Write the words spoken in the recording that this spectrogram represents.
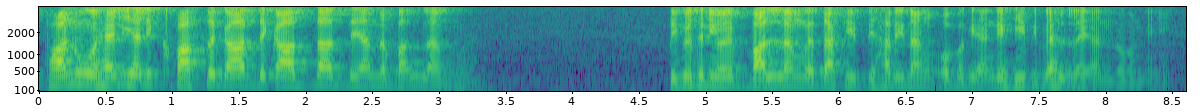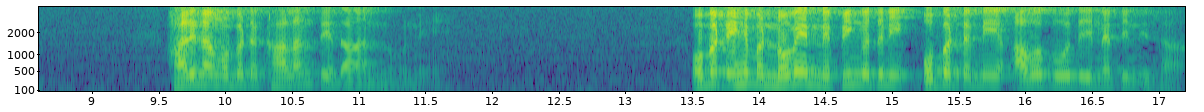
පණුව හැලි හැලි පස්ස ගාත් දෙක අද්දක් දෙයන්න බල්ලන්ව. පින්වතුනි ඔය බල්ලන්ව දකිද්දි හරිනම් ඔබගේ ඇඟ හිරිවැල්ල යන්න ඕනේ. හරිනම් ඔබට කලන්තේ දාන්න ඕනේ. ඔබට එහෙම නොවෙන්නේ පින්වතුනි ඔබට මේ අවබෝධය නැති නිසා.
